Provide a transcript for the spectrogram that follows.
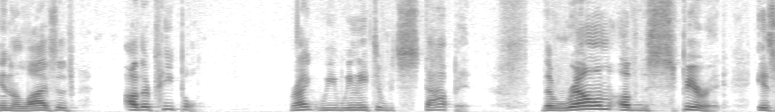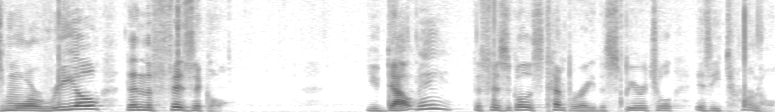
in the lives of other people, right? We, we need to stop it. The realm of the spirit is more real than the physical. You doubt me? The physical is temporary, the spiritual is eternal.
